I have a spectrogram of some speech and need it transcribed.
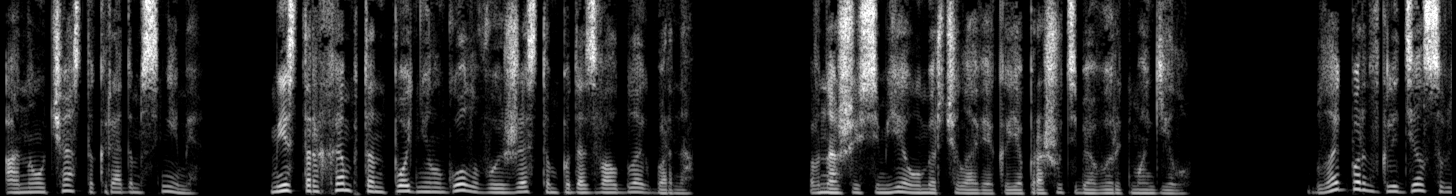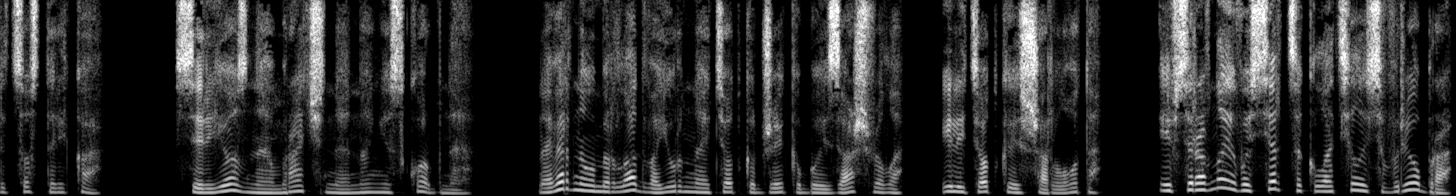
а на участок рядом с ними. Мистер Хэмптон поднял голову и жестом подозвал Блэкберна. «В нашей семье умер человек, и я прошу тебя вырыть могилу». Блэкберн вгляделся в лицо старика. Серьезная, мрачная, но не скорбная. Наверное, умерла двоюродная тетка Джейкоба из Ашвилла или тетка из Шарлотта. И все равно его сердце колотилось в ребра,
